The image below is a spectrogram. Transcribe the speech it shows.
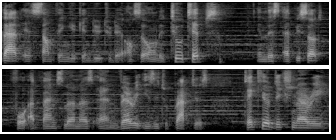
That is something you can do today. Also, only two tips in this episode for advanced learners and very easy to practice. Take your dictionary,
